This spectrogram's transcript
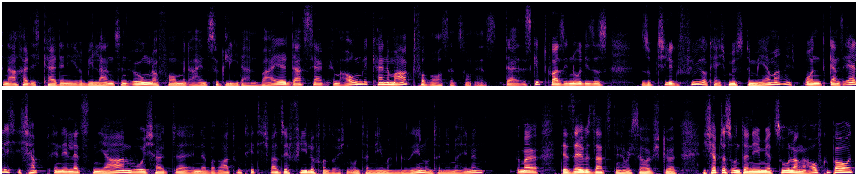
Nachhaltigkeit in ihre Bilanz in irgendeiner Form mit einzugliedern, weil das ja im Augenblick keine Marktvoraussetzung ist. Da, es gibt quasi nur dieses subtile Gefühl, okay, ich müsste mehr machen. Und ganz ehrlich, ich habe in den letzten Jahren, wo ich halt äh, in der Beratung tätig war, sehr viele von solchen Unternehmern gesehen, UnternehmerInnen. Immer derselbe Satz, den habe ich sehr häufig gehört. Ich habe das Unternehmen jetzt so lange aufgebaut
